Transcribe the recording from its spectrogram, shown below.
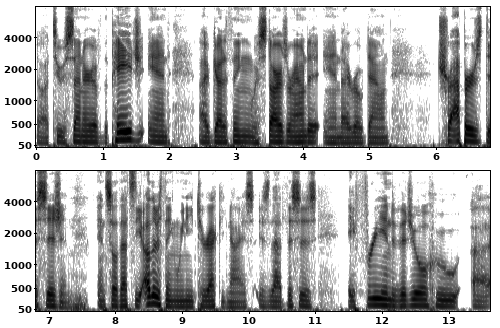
uh, to center of the page, and I've got a thing with stars around it, and I wrote down Trapper's decision. And so that's the other thing we need to recognize is that this is a free individual who uh,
